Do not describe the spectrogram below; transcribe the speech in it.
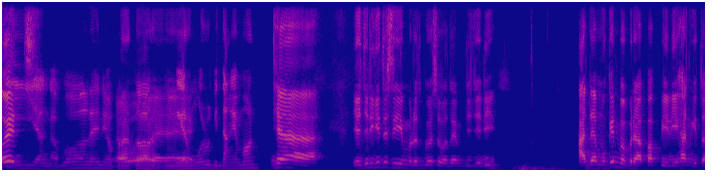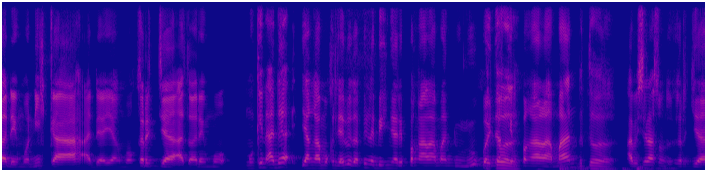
Wait. Iya nggak boleh nih operator boleh. ngir mulu bintang Emon. Ya, ya jadi gitu sih menurut gue sobat MG. Jadi ada mungkin beberapa pilihan gitu. Ada yang mau nikah, ada yang mau kerja, atau ada yang mau mungkin ada yang nggak mau kerja dulu tapi lebih nyari pengalaman dulu, banyakin Betul. pengalaman, Betul. habis itu langsung ke kerja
